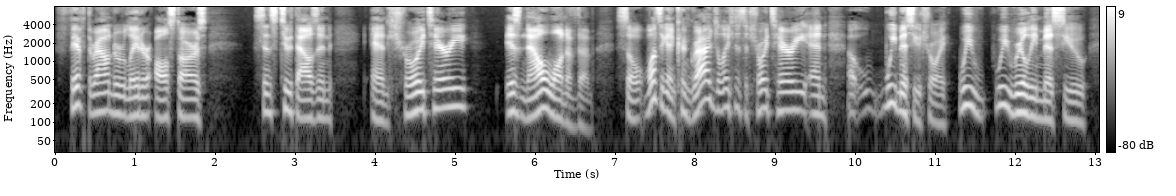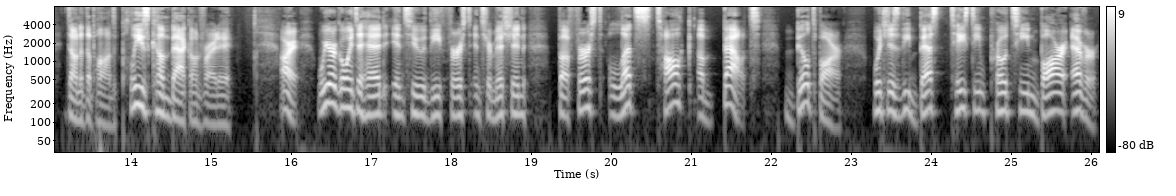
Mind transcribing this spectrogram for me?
fifth round or later All Stars since 2000. And Troy Terry is now one of them. So once again, congratulations to Troy Terry, and uh, we miss you, Troy. We we really miss you down at the pond. Please come back on Friday. All right, we are going to head into the first intermission, but first, let's talk about Built Bar, which is the best tasting protein bar ever.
